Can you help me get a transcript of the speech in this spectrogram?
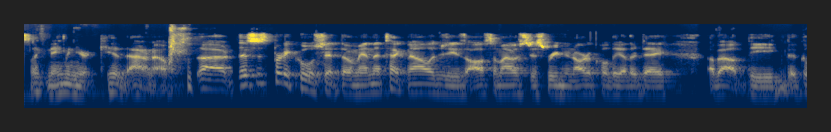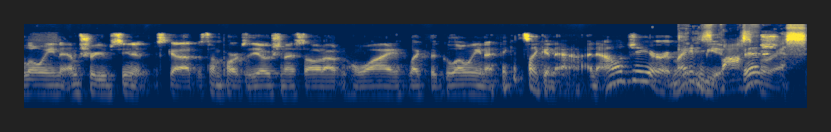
It's like naming your kid. I don't know. Uh, this is pretty cool shit, though, man. The technology is awesome. I was just reading an article the other day about the the glowing. I'm sure you've seen it, Scott. Some parts of the ocean. I saw it out in Hawaii. Like the glowing. I think it's like an an algae, or it might It even is be a phosphorus. fish.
